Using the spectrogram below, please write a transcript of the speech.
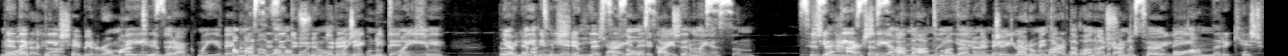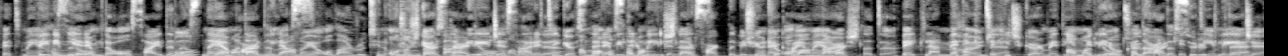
ne bu de arada. klişe bir romantizm. Beğeni bırakmayı ve Ama kanala sizi abone düşündürecek olmayı unutma deneyim. ki ya böyle benim ateşli yerimde siz olsaydınız. Size Şimdi her şeyi anlatmadan önce yorumlarda bana şunu söyleyin. O anları keşfetmeye Benim hazır yerimde olsaydınız Bu ne yapardınız? Milano'ya olan rutin Onun gösterdiği cesareti gösterebilir Ama o miydiniz? işler farklı bir Çünkü yöne kaymaya başladı. Beklenmedikçe. Daha önce hiç görmediğim ama bir bir o kadar da sürükleyici.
